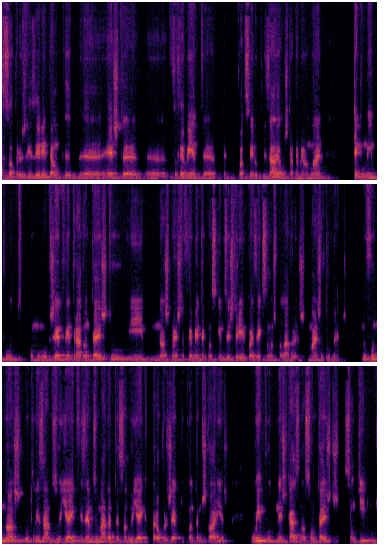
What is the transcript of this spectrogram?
Só para vos dizer então que uh, esta uh, ferramenta pode ser utilizada, ela está também online, tem como input, como objeto de entrada um texto e nós com esta ferramenta conseguimos extrair quais é são as palavras mais relevantes. No fundo, nós utilizamos o IAIC, fizemos uma adaptação do IAIC para o projeto do Conta-me Histórias. O input, neste caso, não são textos, são títulos,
